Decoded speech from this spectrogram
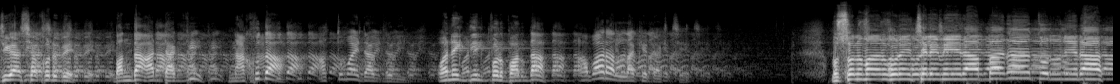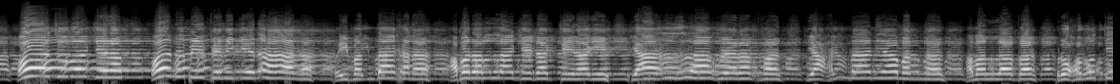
জিজ্ঞাসা করবে, বান্দা, আর ডাকবি? না, খুদা, আর তোমায় ডাকবো অনেকদিন পর বান্দা আবার আল্লাহকে ডাকছে। মুসলমান করে ছেলে মেয়েরা বানা তরুণেরা, ও যুবকেরা, ও নবীর প্রেমিকেরা ওই বান্দা খানা আবার আল্লাহকে ডাকতে লাগে, ইয়া আল্লাহ, ইয়া রহমান, ইয়া হান্নান, ইয়া মান্নান, আমার আল্লাহ পাক রহমতে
